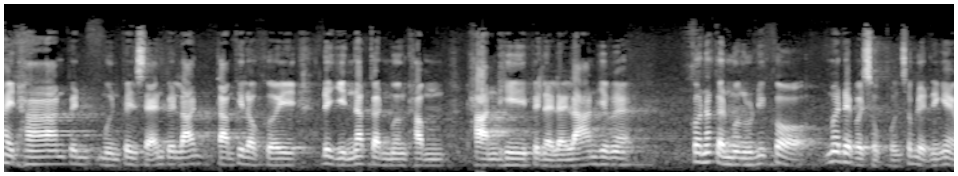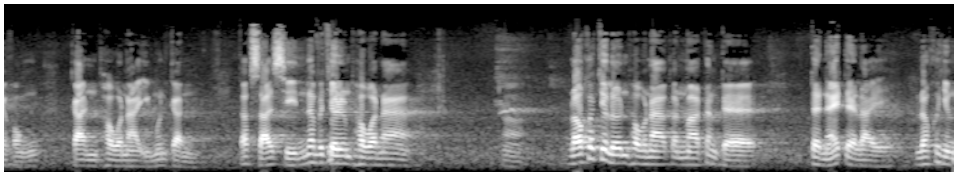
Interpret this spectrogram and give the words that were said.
ห้ทานเป็นหมื่นเป็นแสนเป็นล้าน ตามที่เราเคยได้ยินนักการเมืองทำทานทีเป็นหลายๆล้านใช่ไหมก็นักการเมืองรุ่นนี้ก็ไม่ได้ประสบผลสำเร็จในแง่ของการภาวนาอีกเหมือนกัน รักษาศีลนั่นไปเจริญภาวนา เราก็เจริญภาวนากันมาตั้งแต่แต่ไหนแต่ไรเราก็ยัง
